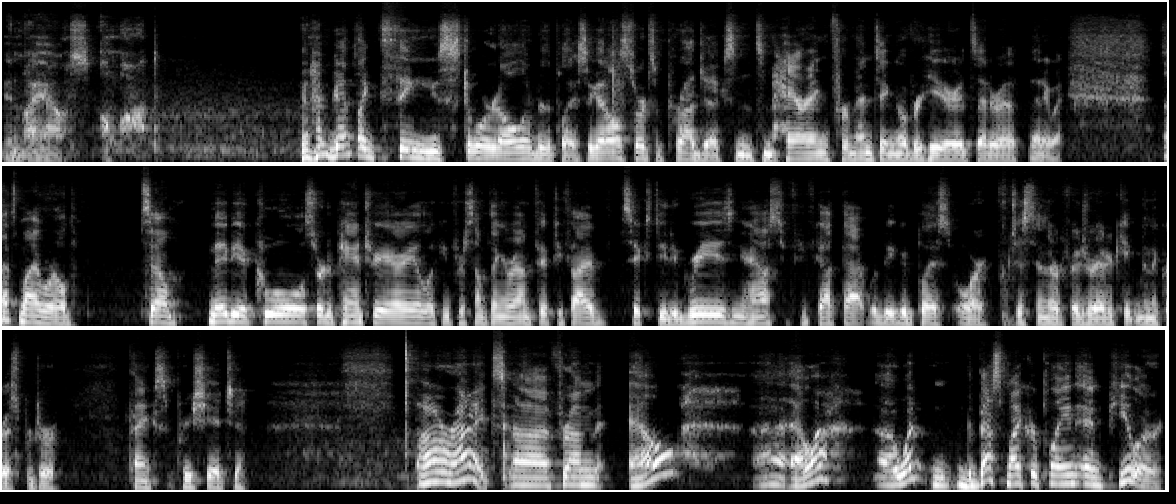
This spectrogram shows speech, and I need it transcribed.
in my house, a lot. And I've got like things stored all over the place. I got all sorts of projects and some herring fermenting over here, etc. Anyway, that's my world. So maybe a cool sort of pantry area looking for something around 55, 60 degrees in your house. If you've got that would be a good place or just in the refrigerator, keep them in the crisper drawer. Thanks. Appreciate you. All right. Uh, from L, uh, Ella, uh, what the best microplane and peeler,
